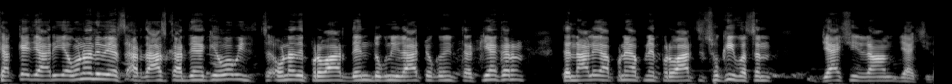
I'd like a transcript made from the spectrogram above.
ਛੱਕ ਕੇ ਜਾ ਰਹੀ ਹੈ, ਉਹਨਾਂ ਦੇ ਵੀ ਅਸ- ਅਰਦਾਸ ਕਰਦੇ ਹਾਂ ਕਿ ਉਹ ਵੀ ਉਹਨਾਂ ਦੇ ਪਰਿਵਾਰ ਦਿਨ ਦੁਗਣੀ, ਰਾਤ ਚੌਗਣੀ ਤਰੱਕੀਆਂ ਕਰਨ ਤੇ ਨਾਲੇ ਆਪਣੇ ਆਪਣੇ ਪਰਿਵਾਰ 'ਚ ਸੁਖੀ ਵਸਣ। ਜੈ ਸ਼੍ਰੀ ਰਾਮ, ਜੈ ਸ਼੍ਰੀ ਰਾਮ।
